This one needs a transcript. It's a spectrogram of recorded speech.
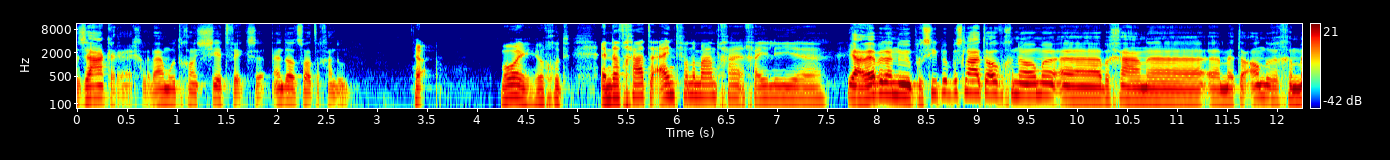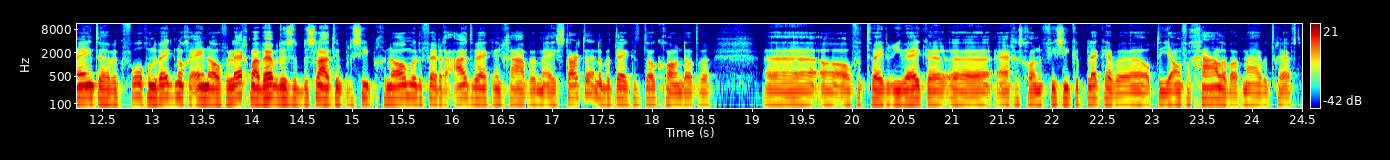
zaken regelen. Wij moeten gewoon shit fixen. En dat is wat we gaan doen. Ja, mooi, heel goed. En dat gaat de eind van de maand, gaan, gaan jullie... Ja, we hebben daar nu een principebesluit over genomen. we gaan met de andere gemeenten, heb ik volgende week nog één overleg. Maar we hebben dus het besluit in principe genomen. De verdere uitwerking gaan we mee starten. En dat betekent het ook gewoon dat we uh, over twee, drie weken uh, ergens gewoon een fysieke plek hebben op de Jan van Galen, wat mij betreft.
